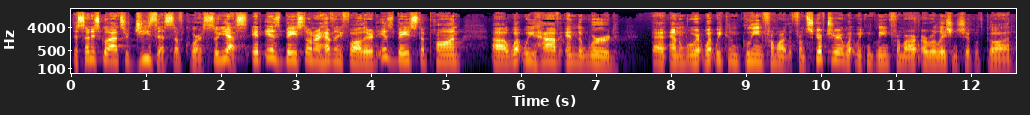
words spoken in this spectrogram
the Sunday school answer Jesus, of course. So, yes, it is based on our Heavenly Father, it is based upon uh, what we have in the Word and, what we can glean from, our, from Scripture, what we can glean from our, our relationship with God.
